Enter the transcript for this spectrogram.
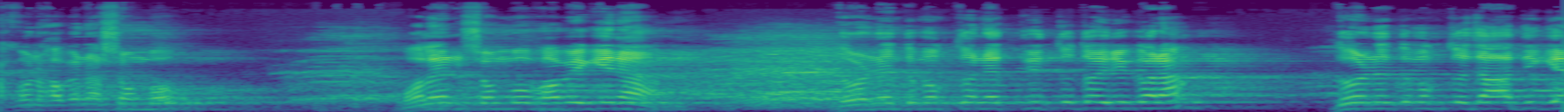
এখন হবে না সম্ভব? বলেন সম্ভব হবে কি না দুর্নীতিমুক্ত নেতৃত্ব তৈরি করা, দুর্নীতিমুক্ত জাতিকে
